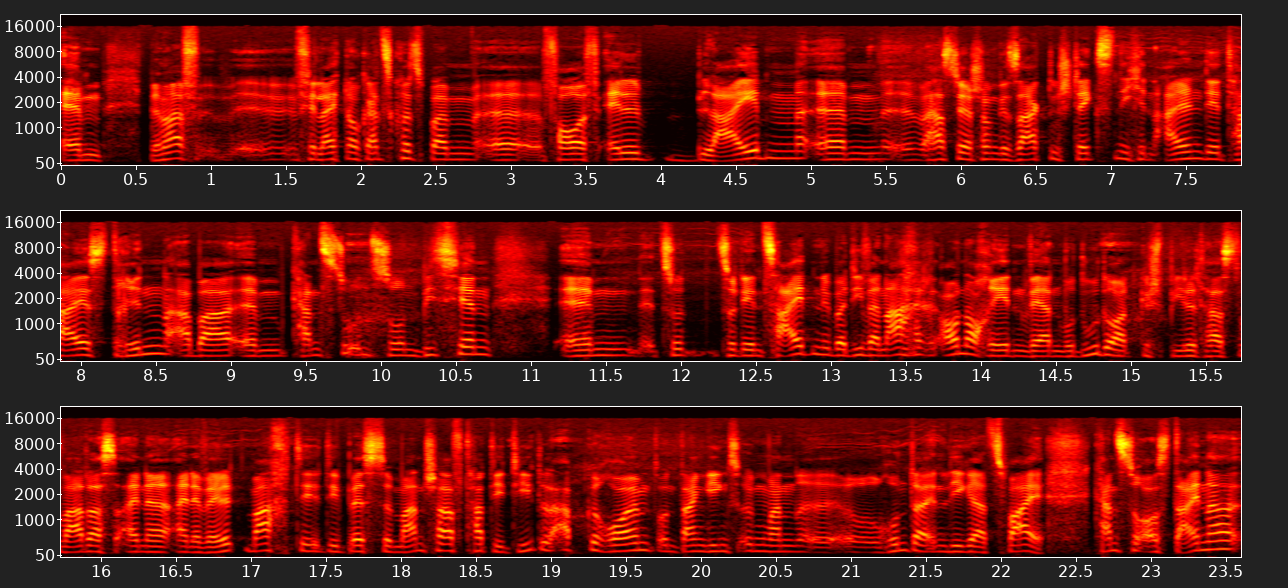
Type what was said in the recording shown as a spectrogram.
Ähm, wenn wir äh, vielleicht noch ganz kurz beim äh, VfL bleiben, ähm, hast du ja schon gesagt, du steckst nicht in allen Details drin, aber ähm, kannst du uns so ein bisschen Ähm, zu, zu den Zeiten, über die wir nachher auch noch reden werden, wo du dort gespielt hast, war das eine, eine Weltmacht, die, die beste Mannschaft, hat die Titel abgeräumt und dann ging es irgendwann äh, runter in Liga 2. Kannst du aus deiner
